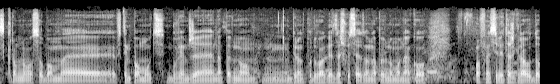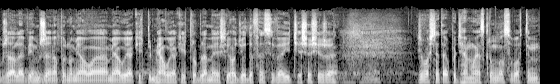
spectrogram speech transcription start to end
skromną osobą e, w tym pomóc, bo wiem, że na pewno, mm, biorąc pod uwagę zeszły sezon, na pewno Monaco w ofensywie też grało dobrze, ale wiem, że na pewno miały, jakieś, miały jakieś problemy, jeśli chodzi o defensywę i cieszę się, że, że właśnie tak jak powiedziałem, moja skromna osoba w tym,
